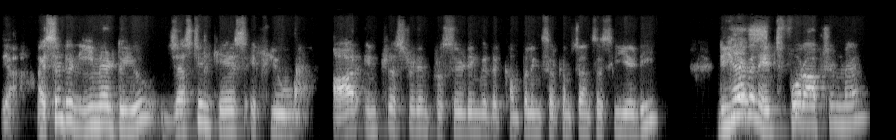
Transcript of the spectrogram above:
Yeah. I sent an email to you just in case if you are interested in proceeding with the compelling circumstances EAD. Do you have an H4 option, ma'am?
